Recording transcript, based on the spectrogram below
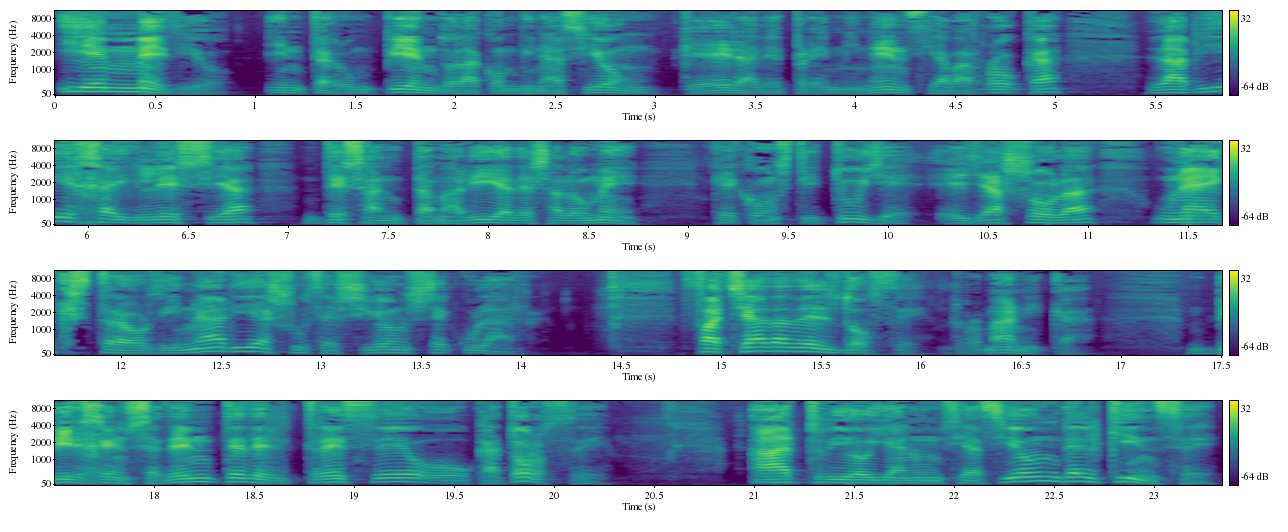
y en medio, interrumpiendo la combinación que era de preeminencia barroca, la vieja iglesia de Santa María de Salomé, que constituye ella sola una extraordinaria sucesión secular. Fachada del doce, románica, Virgen sedente del trece o catorce, atrio y anunciación del quince,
